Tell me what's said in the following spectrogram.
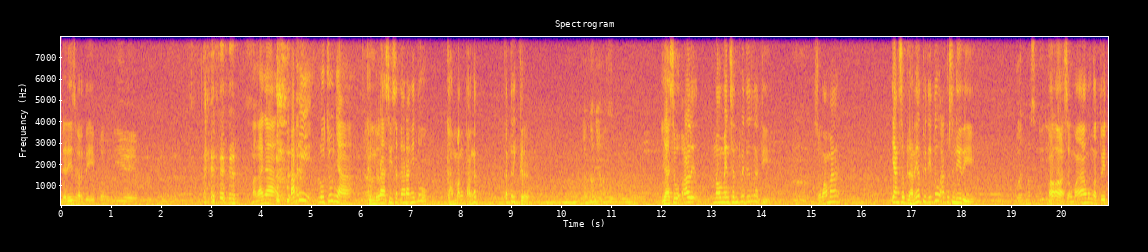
jadi seperti itu. Iya iya benar benar benar makanya tapi lucunya generasi sekarang itu gampang banget ke trigger contohnya mas? Ya soal no mention tweet itu tadi. Hmm, seumpama yang sebenarnya tweet itu aku sendiri. Buat mas sendiri? Oh, oh seumpama aku nge-tweet.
